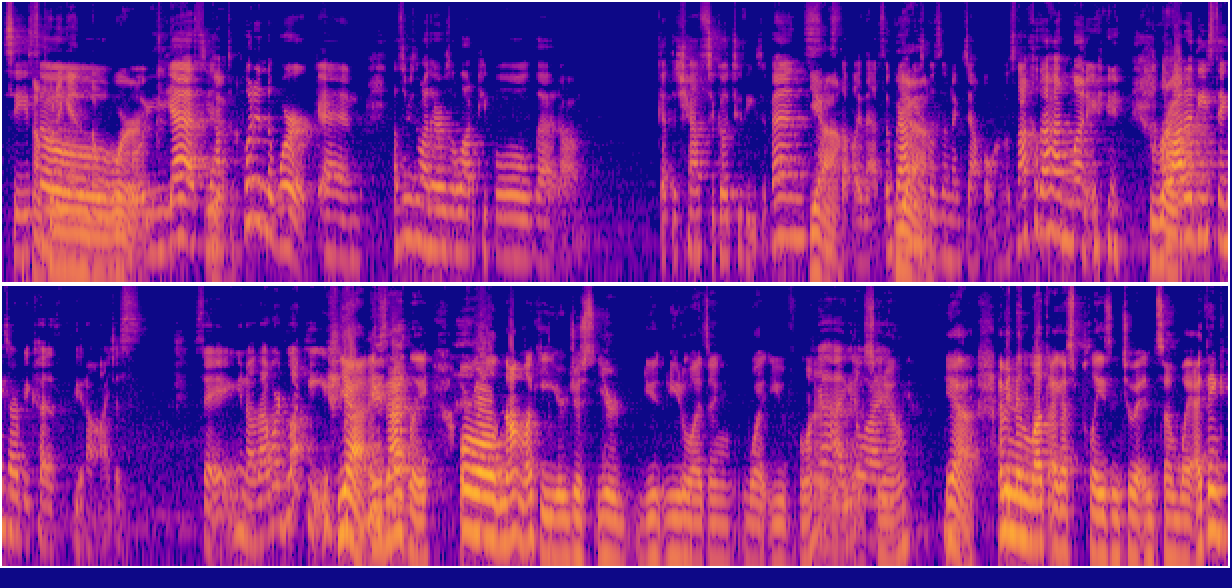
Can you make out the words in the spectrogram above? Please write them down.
See, Not so putting in the work. Yes, you have to put in the work, and that's the reason why there's a lot of people that um, get the chance to go to these events Yeah. and stuff like that. So Grammys Yeah. was an example, and it's not because I had money. A lot of these things are because you know I just say you know that word lucky. Yeah, exactly. or well, not lucky. You're just you're u- utilizing what you've learned. yeah, I guess, utilize. you know. yeah. Yeah, I mean, and luck, I guess, plays into it in some way. I think,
